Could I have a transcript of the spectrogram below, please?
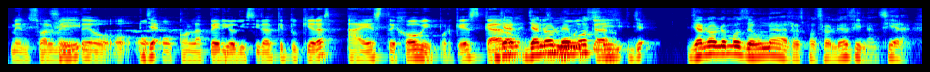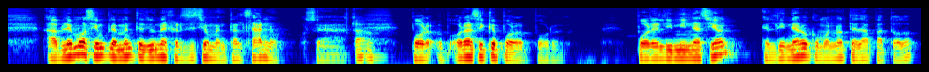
mensualmente o, con la periodicidad que tú quieras a este hobby, porque es caro. Ya, no hablemos, ya, no hablemos de una responsabilidad financiera, hablemos simplemente de un ejercicio mental sano. O sea, por, ahora sí que por, por, por eliminación, el dinero como no te da para todo,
